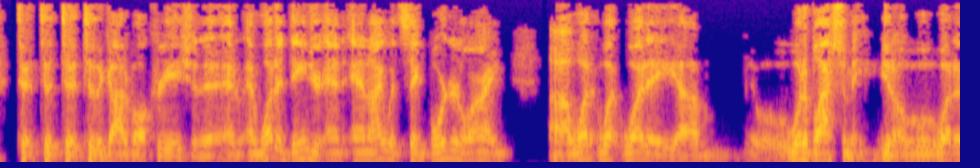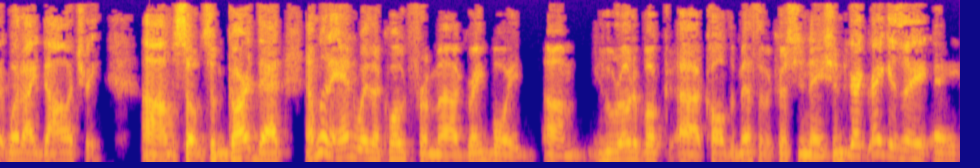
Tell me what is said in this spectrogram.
to, to to to the God of all creation and and what a danger. And and I would say borderline uh what what what a um what a blasphemy you know what what idolatry. Um so so guard that. I'm going to end with a quote from uh, Greg Boyd um who wrote a book uh called The Myth of a Christian Nation. Greg Greg is a a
